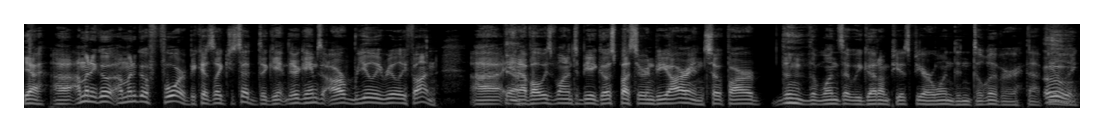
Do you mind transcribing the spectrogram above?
Yeah, uh, I'm gonna go. I'm gonna go four because, like you said, the game, their games are really, really fun. Uh, And I've always wanted to be a Ghostbuster in VR, and so far, the, the ones that we got on PSVR one didn't deliver that Ooh. feeling.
